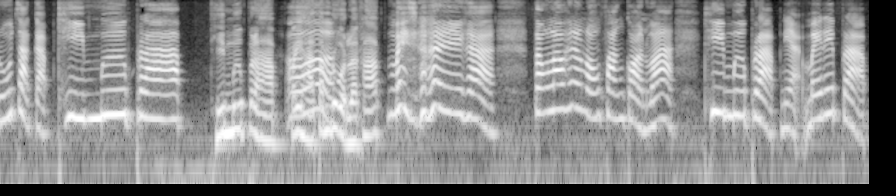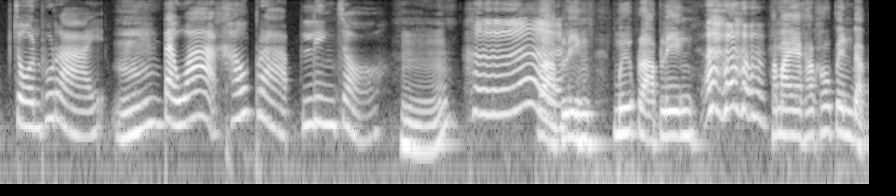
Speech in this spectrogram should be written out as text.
รู้จักกับทีมมือปราบทีมมือปราบไปหาเออตำรวจเหรอครับ ไม่ใช่ค่ะ ต้องเล่าให้น้องๆฟังก่อนว่า ทีมมือปราบเนี่ยไม่ได้ปราบโจรผู้ร้ายอืมแต่ว่าเขาปราบลิงจ๋อหืมเฮ้อปราบลิง มือปราบลิงทำไมอะครับเขาเป็นแบบ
